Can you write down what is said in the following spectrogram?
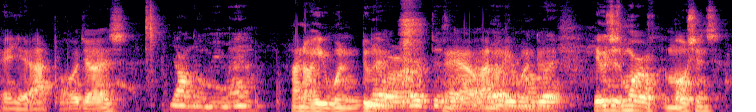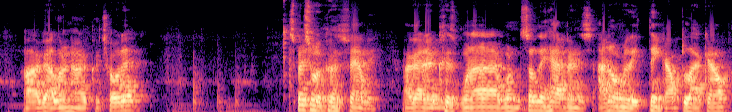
And yeah, I apologize. Y'all know me, man. I know he wouldn't do Never that. heard this Yeah, like I know he wouldn't my do that. It was just more of emotions. Uh, I gotta learn how to control that, especially when it comes to family. I gotta, cause when I when something happens, I don't really think. I black out.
